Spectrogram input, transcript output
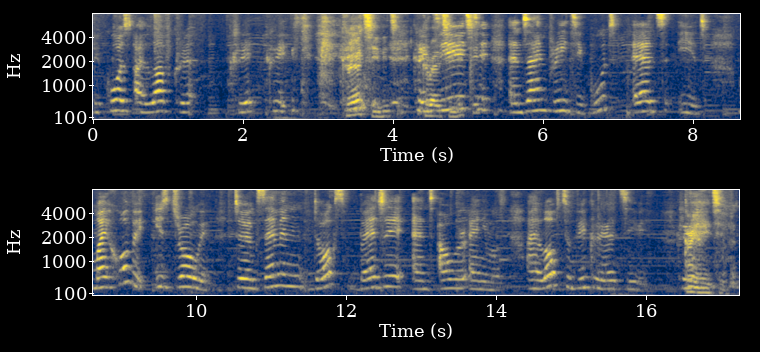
because I love cre- cre- cre- Creativity. creativity and I'm pretty good at it. My hobby is drawing to examine dogs, badger and our animals. I love to be creative. Creative.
